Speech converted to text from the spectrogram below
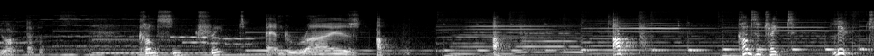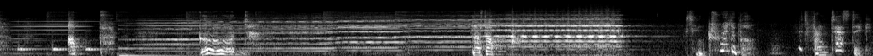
your efforts. Concentrate and rise up. Up. Up. Concentrate. Lift. Good. Now stop. It's incredible. It's fantastic.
